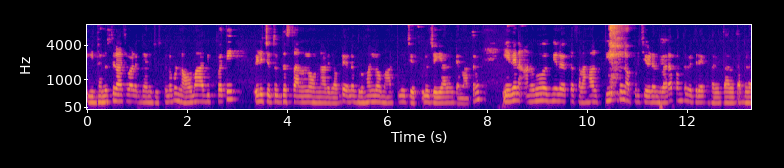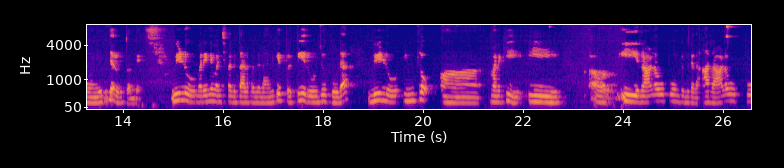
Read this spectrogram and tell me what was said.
ఈ ధనుసు రాశి వాళ్ళకి కానీ చూసుకున్నప్పుడు నవమాధిపతి వెళ్ళి చతుర్థ స్థానంలో ఉన్నాడు కాబట్టి ఏదైనా గృహంలో మార్పులు చేర్పులు చేయాలంటే మాత్రం ఏదైనా అనుభవజ్ఞుల యొక్క సలహాలు తీసుకున్నప్పుడు చేయడం ద్వారా కొంత వ్యతిరేక ఫలితాలు తగ్గడం అనేది జరుగుతుంది. వీళ్ళు మరిన్ని మంచి ఫలితాలు పొందడానికి ప్రతిరోజు కూడా వీళ్ళు ఇంట్లో మనకి ఈ ఈ రాళ్ళ ఉప్పు ఉంటుంది కదా ఆ రాళ్ళ ఉప్పు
